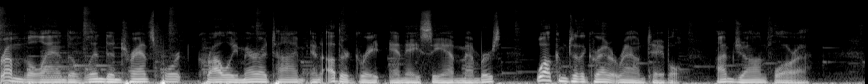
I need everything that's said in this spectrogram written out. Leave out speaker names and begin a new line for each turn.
From the land of Lynden Transport, Crowley Maritime, and other great NACM members, welcome to the Credit Roundtable. I'm John Flora.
